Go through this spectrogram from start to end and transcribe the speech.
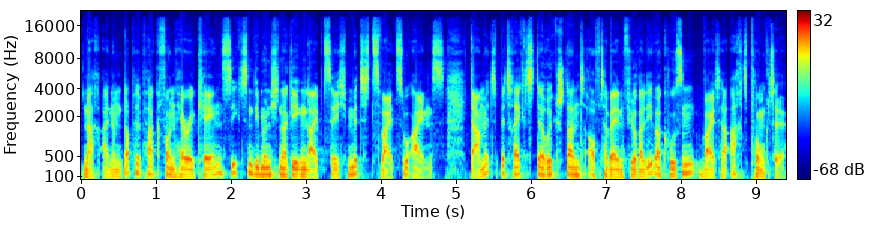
Nach einem Doppelpack von Harry Kane siegten die Münchner gegen Leipzig mit 2 zu 1. Damit beträgt der Rückstand auf Tabellenführer Leverkusen weiter 8 Punkte.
